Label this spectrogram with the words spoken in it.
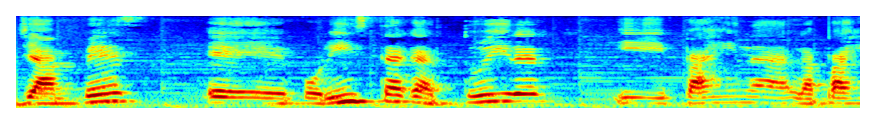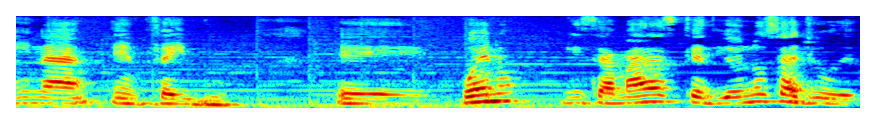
Yambes, eh, por Instagram, Twitter y página, la página en Facebook. Eh, bueno, mis amadas, que Dios nos ayude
